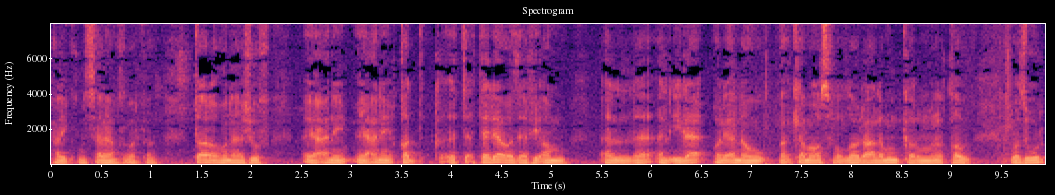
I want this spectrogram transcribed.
عليكم السلام تبارك ترى هنا شوف يعني يعني قد تجاوز في أمر الإلاء ولأنه كما وصف الله تعالى منكر من القول وزور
